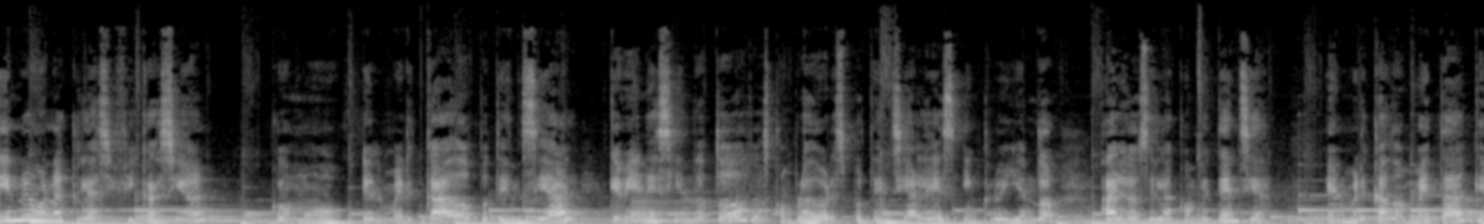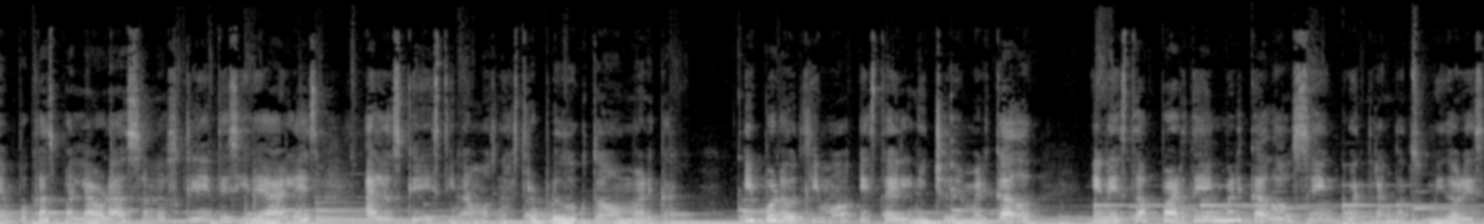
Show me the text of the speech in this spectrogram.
Tiene una clasificación como el mercado potencial, que viene siendo todos los compradores potenciales, incluyendo a los de la competencia. El mercado meta, que en pocas palabras son los clientes ideales a los que destinamos nuestro producto o marca. Y por último está el nicho de mercado. En esta parte del mercado se encuentran consumidores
